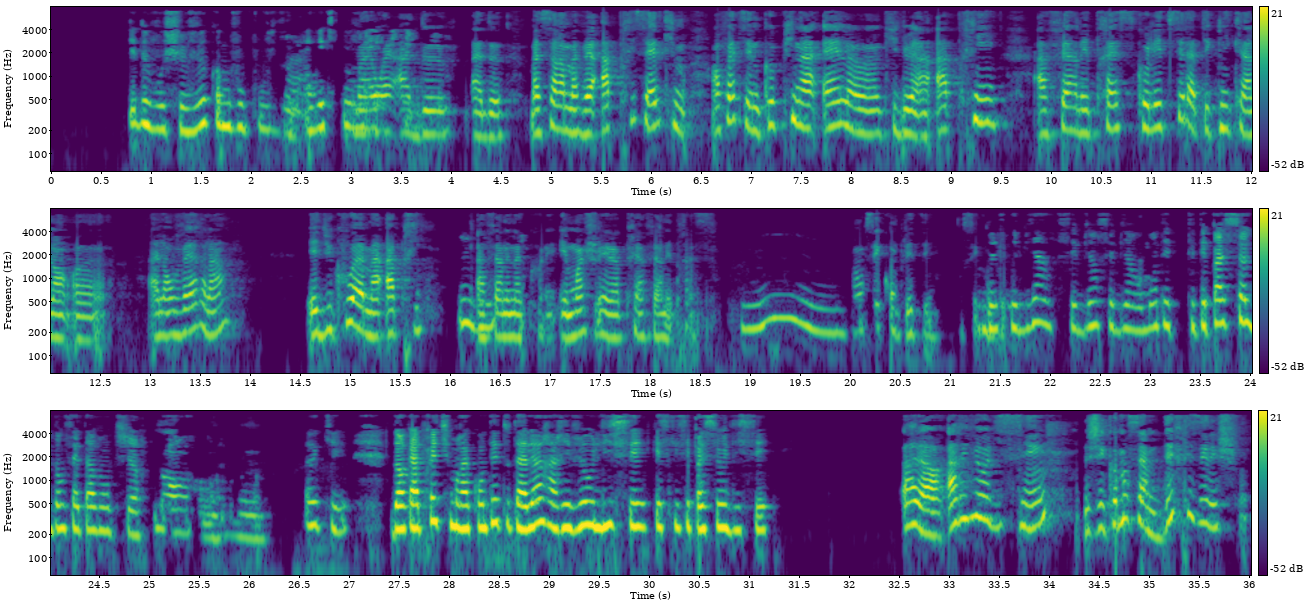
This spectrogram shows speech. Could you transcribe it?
de vos cheveux comme vous pouviez. Avec ouais, ouais, à deux, à deux. Ma sœur m'avait appris, c'est elle qui, en fait, c'est une copine à elle euh, qui lui a appris à faire les tresses collées, tu sais, la technique à euh, l'envers là. Et du coup, elle m'a appris à mhm. faire les nattes collées. Et moi, je lui ai appris à faire les tresses. Mmh. On s'est complété. C'est bien, c'est bien, c'est bien. Au moins, t'étais pas seule dans cette aventure. Non, non, non. Ok. Donc après, tu me racontais tout à l'heure, arrivé au lycée. Qu'est-ce qui s'est passé au lycée? Alors, arrivé au lycée, j'ai commencé à me défriser les cheveux.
